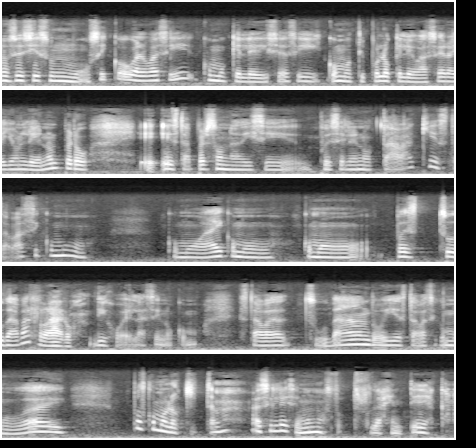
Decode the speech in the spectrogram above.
no sé si es un músico o algo así, como que le dice así, como tipo lo que le va a hacer a John Lennon, pero eh, esta persona dice, pues se le notaba que estaba así como, como, ay, como, como pues sudaba raro, dijo él, así, ¿no? Como estaba sudando y estaba así como, ay, pues como lo quitan, Así le decimos nosotros, la gente de acá.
